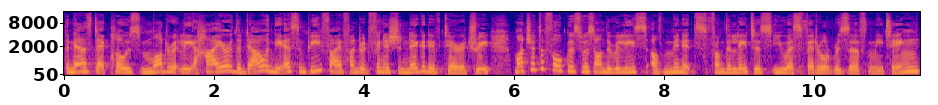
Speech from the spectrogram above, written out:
The Nasdaq closed moderately higher. The Dow and the S&P 500 finished in negative territory. Much of the focus was on the release of minutes from the latest US Federal Reserve meeting.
